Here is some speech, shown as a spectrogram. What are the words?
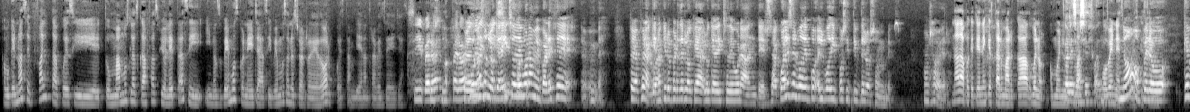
como que no hace falta, pues, si tomamos las gafas violetas y, y nos vemos con ellas y vemos a nuestro alrededor, pues, también a través de ellas. Sí, pero Pues es, sí. pero es muy además en lo que ha dicho porque- Débora me parece... Espera, espera, que Bueno. no quiero perder lo que ha, lo que ha dicho Débora antes. O sea, ¿cuál es el body, po- el body positive de los hombres? Vamos a ver. Nada, porque tienen que estar marcados, bueno, como en No los les más hace falta. jóvenes. No, pues, que pero... ¿qué?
